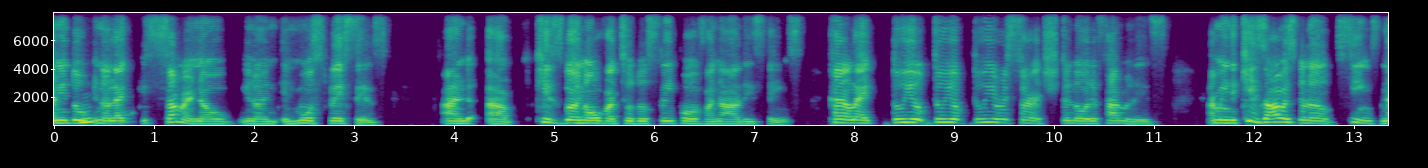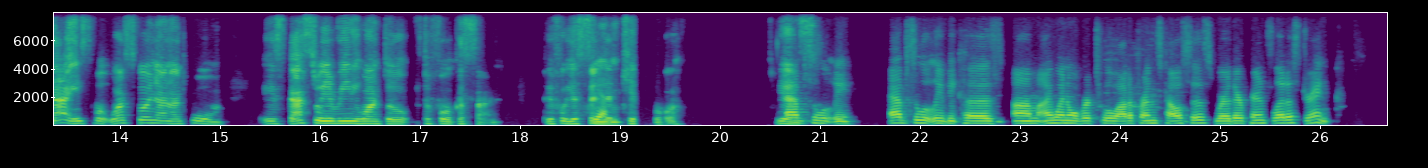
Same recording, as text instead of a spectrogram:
and you do mm-hmm. you know like it's summer now you know in, in most places and uh, kids going over to do sleepover and all these things. Kind of like do your do your do your research to know the families. I mean, the kids are always gonna seems nice, but what's going on at home is that's what you really want to to focus on before you send them kids over. Yes. Absolutely. Absolutely. Because um, I went over to a lot of friends' houses where their parents let us drink.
